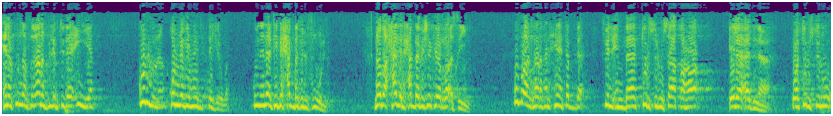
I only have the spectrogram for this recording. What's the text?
حين كنا صغارا في الابتدائية. كلنا قمنا بهذه التجربة. كنا نأتي بحبة الفول. نضع هذه الحبة بشكل رأسي. مباشرة حين تبدأ في الإنبات ترسل ساقها إلى أدنى وترسل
